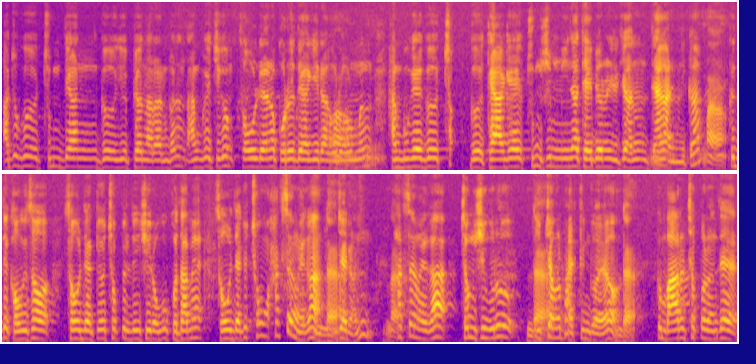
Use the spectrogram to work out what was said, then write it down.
아주 그 중대한 그 변화라는 거는 한국의 지금 서울대나 고려대학이라고 어. 그러면 한국의 그, 첫- 그 대학의 중심이나 대변을 이렇게 하는 대학 아닙니까? 어. 근데 거기서 서울대학교 촛불등실오고 그다음에 서울대학교 총학생회가 네. 이제는 네. 학생회가 정식으로 네. 입장을 밝힌 거예요. 네. 그 말을 쳤보는데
